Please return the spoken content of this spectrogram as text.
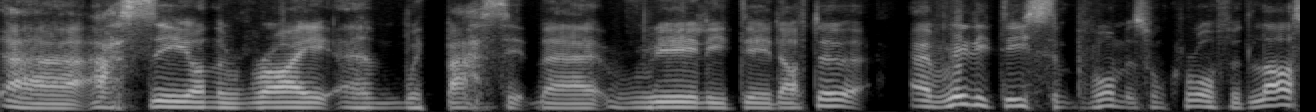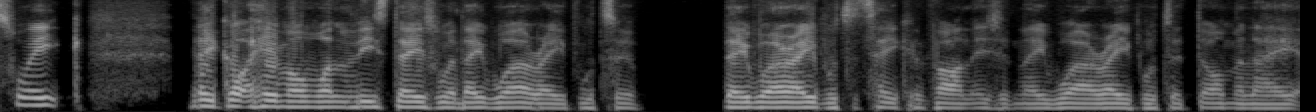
uh Assi on the right and with Bassett there really did after a really decent performance from Crawford last week. They got him on one of these days where they were able to they were able to take advantage and they were able to dominate.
